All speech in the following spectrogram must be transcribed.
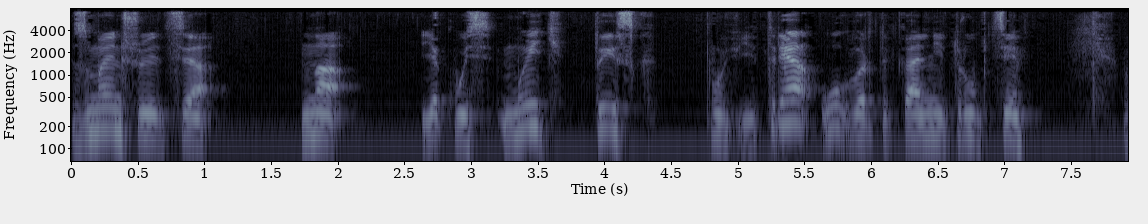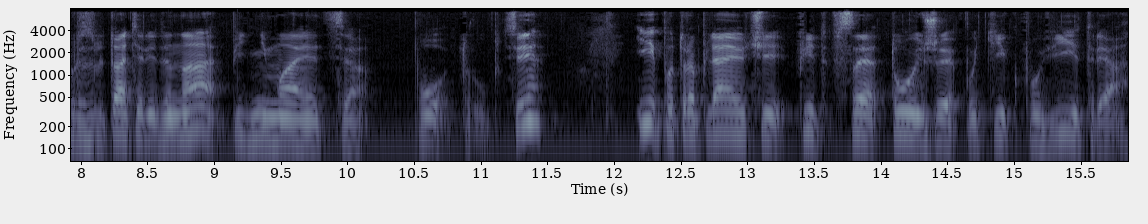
зменшується на якусь мить тиск повітря у вертикальній трубці. В результаті рідина піднімається по трубці і, потрапляючи під все той же потік повітря,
